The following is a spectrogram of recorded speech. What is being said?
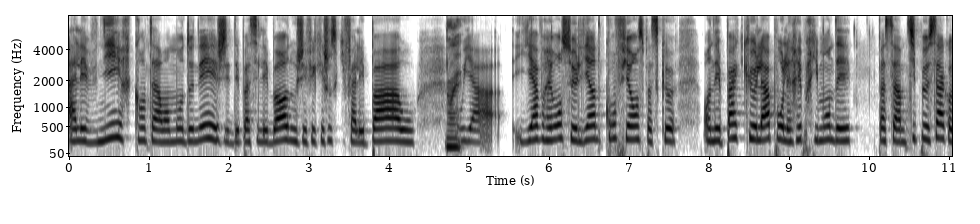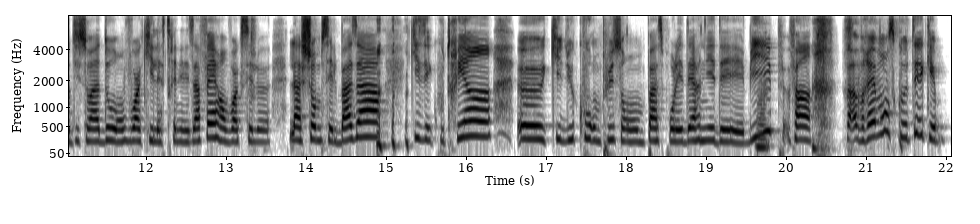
aller venir quand à un moment donné j'ai dépassé les bornes ou j'ai fait quelque chose qu'il fallait pas ou Ouais. il y a, il y a vraiment ce lien de confiance parce que on n'est pas que là pour les réprimander. Parce que c'est un petit peu ça quand ils sont ados, on voit qu'ils laissent traîner les affaires, on voit que c'est le la chambre c'est le bazar, qu'ils écoutent rien, euh, qui du coup en plus on passe pour les derniers des bips. Enfin, enfin, vraiment ce côté qui est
